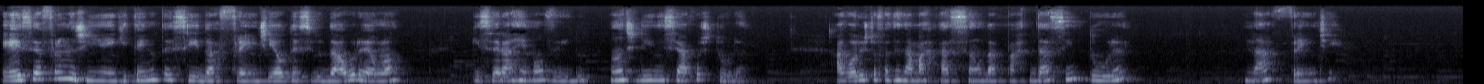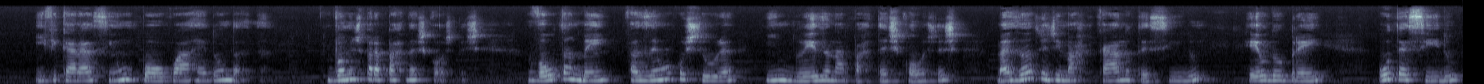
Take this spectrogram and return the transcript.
Esse é a franjinha aí que tem no tecido à frente é o tecido da auréola, que será removido antes de iniciar a costura. Agora estou fazendo a marcação da parte da cintura na frente e ficará assim um pouco arredondada. Vamos para a parte das costas. Vou também fazer uma costura inglesa na parte das costas mas antes de marcar no tecido, eu dobrei o tecido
